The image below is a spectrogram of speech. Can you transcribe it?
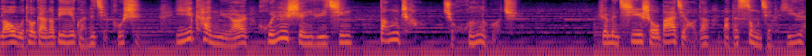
老五头赶到殡仪馆的解剖室，一看女儿浑身淤青，当场就昏了过去。人们七手八脚地把他送进了医院。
